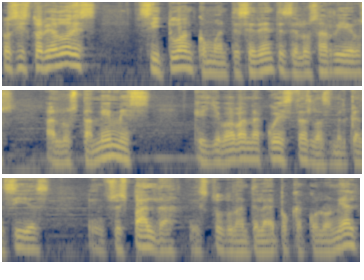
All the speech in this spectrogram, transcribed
Los historiadores sitúan como antecedentes de los arrieros a los tamemes que llevaban a cuestas las mercancías en su espalda, esto durante la época colonial,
